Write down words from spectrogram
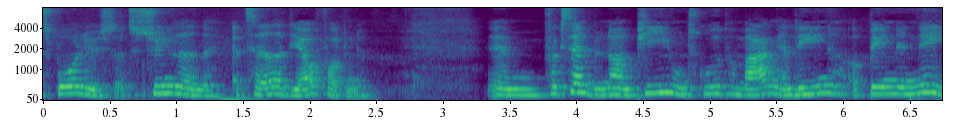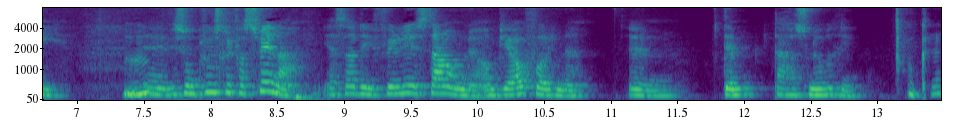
sporløst og tilsyneladende er taget af bjergfolkene. Øhm, for eksempel når en pige hun skulle ud på marken alene og binde ned. Mm. Øh, hvis hun pludselig forsvinder, ja, så er det ifølge stavnene om bjergfolkene øhm, dem, der har snuppet hende. Okay.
